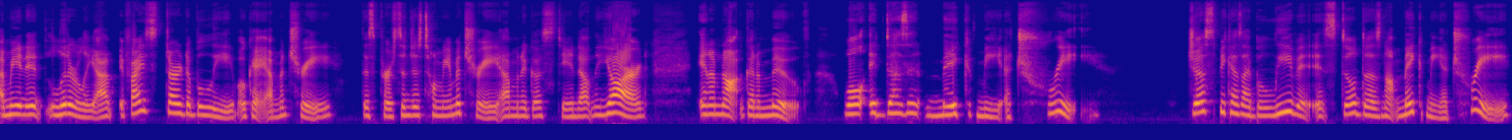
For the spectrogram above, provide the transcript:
I mean, it literally, I, if I start to believe, okay, I'm a tree, this person just told me I'm a tree, I'm going to go stand out in the yard and I'm not going to move. Well, it doesn't make me a tree. Just because I believe it, it still does not make me a tree.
